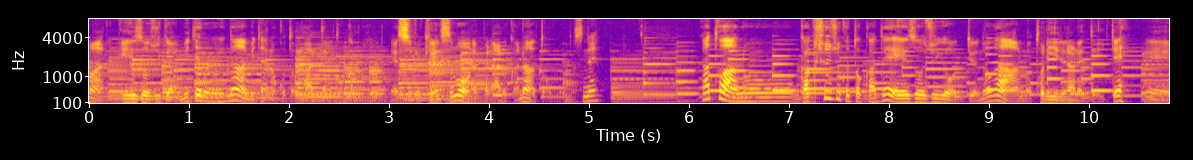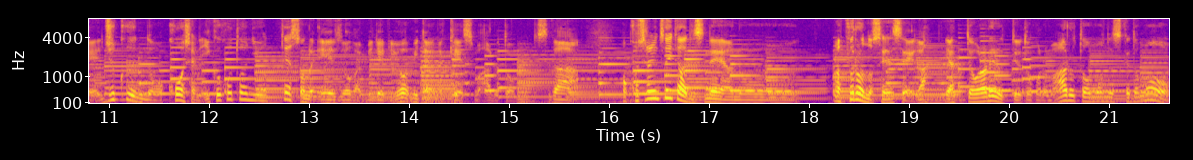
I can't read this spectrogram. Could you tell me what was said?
まあ映像授業は見てるのになみたいなことがあったりとかするケースもやっぱりあるかなと思うんですね。あとはあの学習塾とかで映像授業っていうのがあの取り入れられていて、えー、塾の校舎に行くことによってその映像が見れるよみたいなケースもあると思うんですが、まあ、こちらについてはですねあの、まあ、プロの先生がやっておられるっていうところもあると思うんですけども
